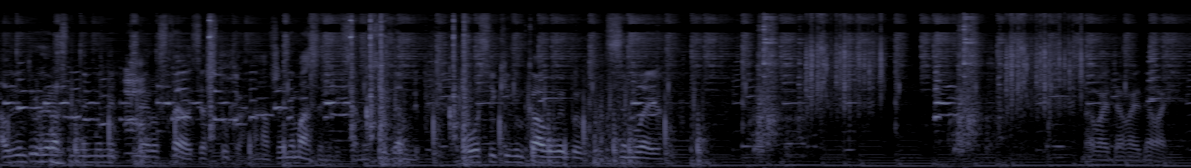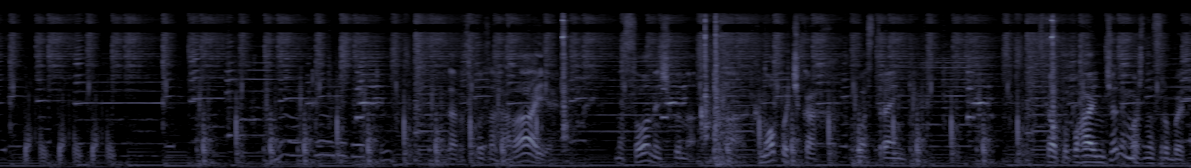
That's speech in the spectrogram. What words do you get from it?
Але він другий раз на ньому не, не росте оця штука. Ага, вже нема землі, все, ми всю землю. Ось який він каву випив з землею. Давай, давай, давай. Зараз позагорає. На сонечку, на, на кнопочках гостреньких. Сказав, попугаю нічого не можна зробити.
